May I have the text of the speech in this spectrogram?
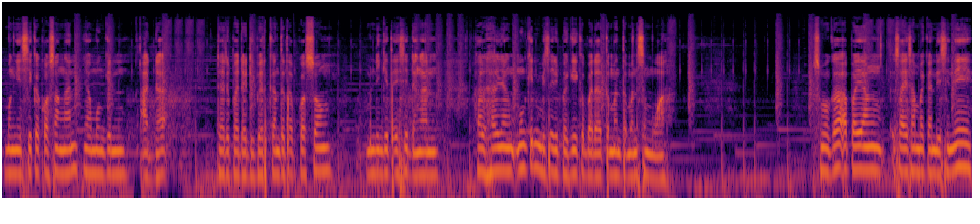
mengisi kekosongan yang mungkin ada daripada dibiarkan tetap kosong. Mending kita isi dengan hal-hal yang mungkin bisa dibagi kepada teman-teman semua. Semoga apa yang saya sampaikan di sini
